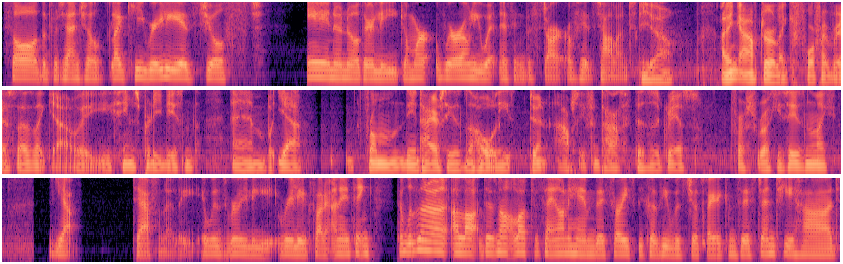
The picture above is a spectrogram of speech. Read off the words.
saw the potential. Like he really is just in another league and we're we're only witnessing the start of his talent. Yeah, I think after like four or five races, I was like, yeah, okay, he seems pretty decent. Um, but yeah, from the entire season as a whole, he's doing absolutely fantastic. This is a great first rookie season. Like, Yeah, definitely. It was really, really exciting. And I think there wasn't a, a lot, there's not a lot to say on him this race because he was just very consistent. He had,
